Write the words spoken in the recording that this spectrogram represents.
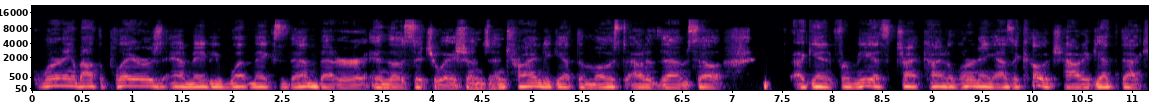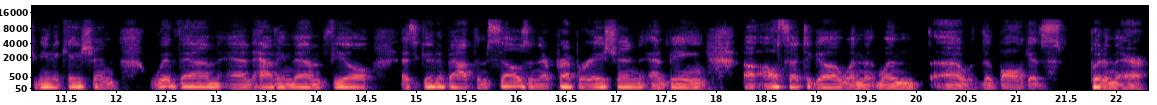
learning about the players and maybe what makes them better in those situations and trying to get the most out of them. So again, for me, it's kind of learning as a coach how to get that communication with them and having them feel as good about themselves and their preparation and being uh, all set to go when the, when uh, the ball gets put in the air.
